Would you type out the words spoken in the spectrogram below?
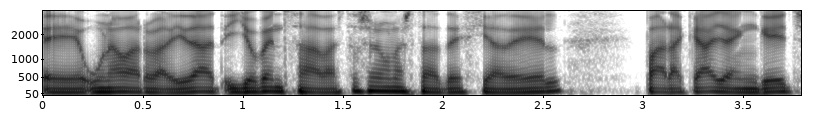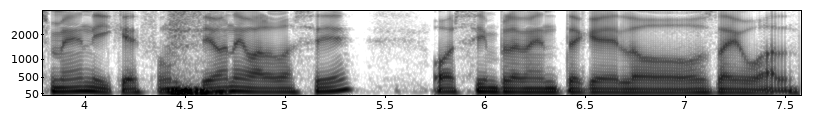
eh, una barbaridad. Y yo pensaba, esto será una estrategia de él para que haya engagement y que funcione o algo así? ¿O simplemente que los da igual?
